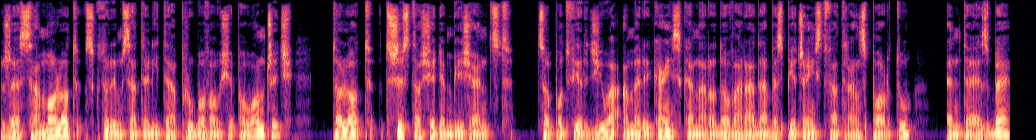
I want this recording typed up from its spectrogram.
że samolot, z którym satelita próbował się połączyć, to lot 370, co potwierdziła Amerykańska Narodowa Rada Bezpieczeństwa Transportu, NTSB,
